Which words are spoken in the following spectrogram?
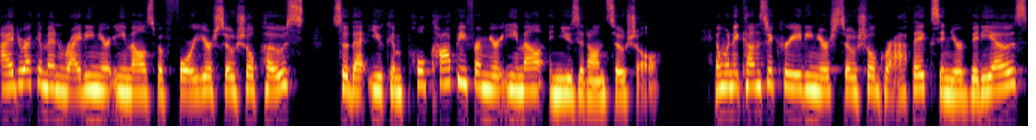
I'd recommend writing your emails before your social post so that you can pull copy from your email and use it on social. And when it comes to creating your social graphics and your videos,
